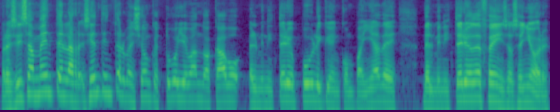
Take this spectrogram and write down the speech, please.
Precisamente en la reciente intervención que estuvo llevando a cabo el Ministerio Público y en compañía de, del Ministerio de Defensa, señores,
